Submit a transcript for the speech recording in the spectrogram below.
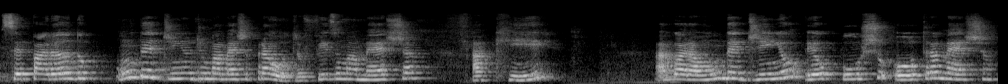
separando um dedinho de uma mecha para outra. Eu fiz uma mecha aqui, agora um dedinho eu puxo outra mecha.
